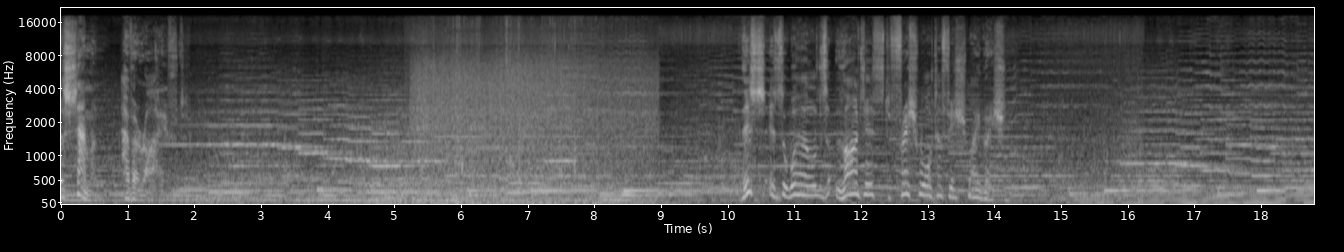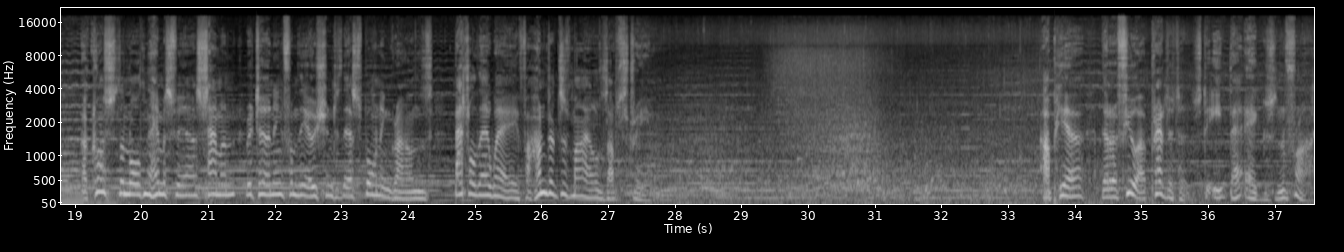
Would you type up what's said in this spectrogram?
the salmon have arrived. This is the world's largest freshwater fish migration. Across the northern hemisphere, salmon returning from the ocean to their spawning grounds battle their way for hundreds of miles upstream. Up here, there are fewer predators to eat their eggs and fry.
